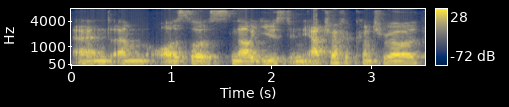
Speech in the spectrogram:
and um, also is now used in air traffic control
